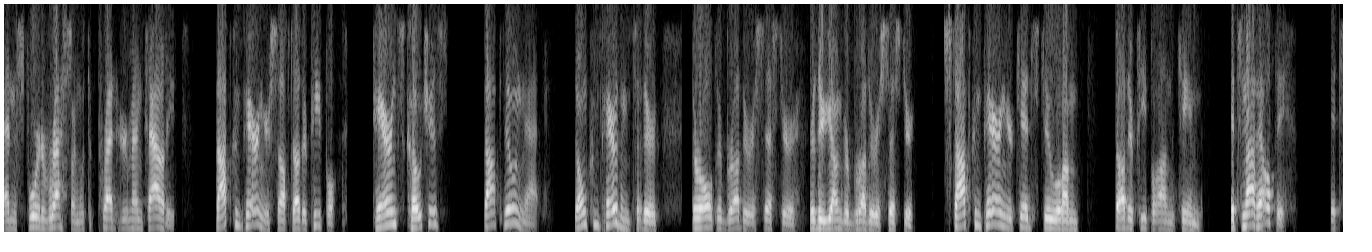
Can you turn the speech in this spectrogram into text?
and the sport of wrestling with the predator mentality. Stop comparing yourself to other people. Parents, coaches, stop doing that. Don't compare them to their their older brother or sister or their younger brother or sister. Stop comparing your kids to um to other people on the team. It's not healthy. It's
